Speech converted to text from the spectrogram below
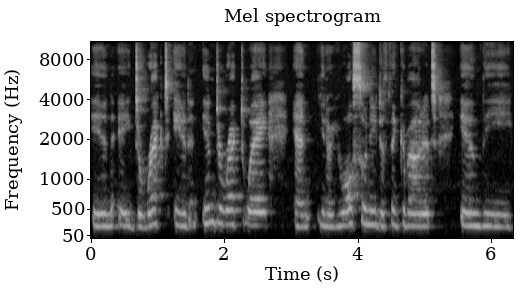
in a direct and an indirect way, and you know you also need to think about it in the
